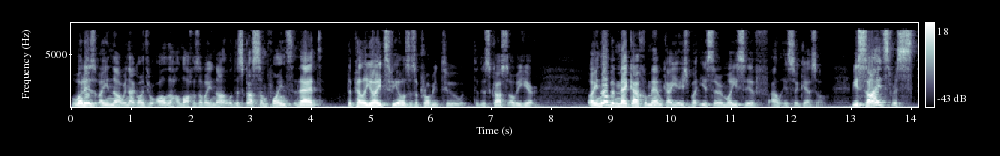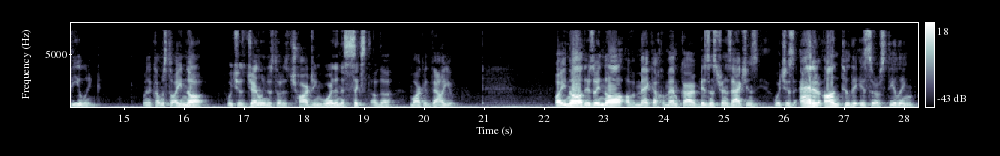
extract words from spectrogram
What is Aina? We're not going through all the halachas of Aina. We'll discuss some points that the Pele Yoetz feels is appropriate to, to discuss over here. Besides for stealing, when it comes to Aina, which is generally understood as charging more than a sixth of the market value, Oino, there's a Oino of Mekach, Memkar, business transactions, which is added on to the Isser of stealing.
